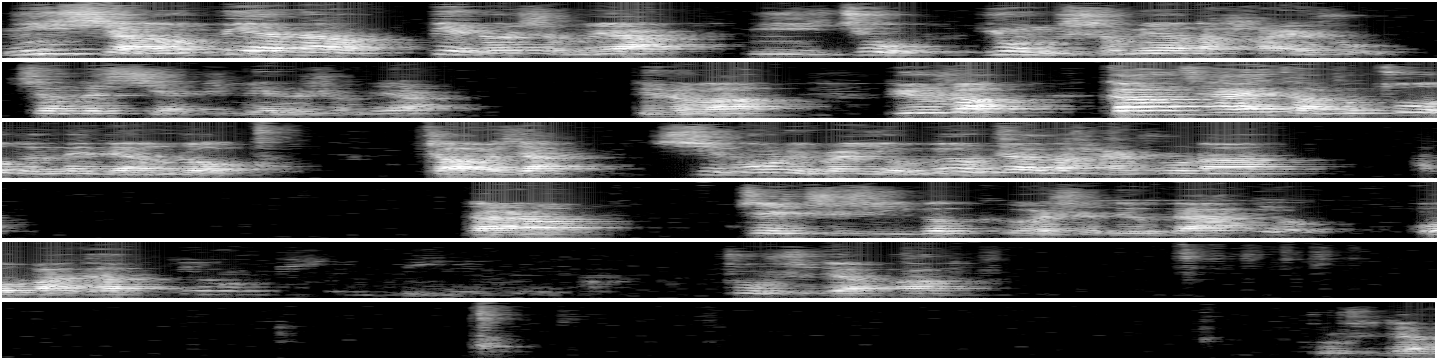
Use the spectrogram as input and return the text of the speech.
你想要变呢变成什么样，你就用什么样的函数将它显示变成什么样，听懂吧？比如说刚才咱们做的那两种，找一下系统里边有没有这样的函数呢？当然了，这只是一个格式，对不对？有。我把它注释掉啊，注释掉。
